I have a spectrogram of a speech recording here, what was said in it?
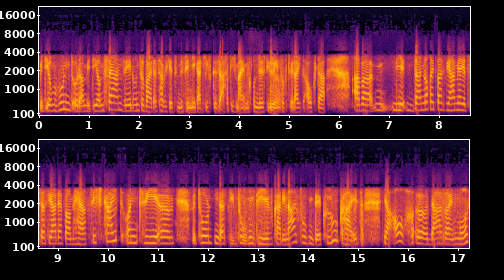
mit ihrem Hund oder mit ihrem Fernsehen und so weiter. Das habe ich jetzt ein bisschen negativ gesagt. Ich meine, im Grunde ist die ja. Sehnsucht vielleicht auch da. Aber dann noch etwas. Wir haben ja jetzt das Jahr der Barmherzigkeit und Sie äh, betonten, dass die Tugend, die Kardinaltugend der Klugheit ja auch äh, da sein muss,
